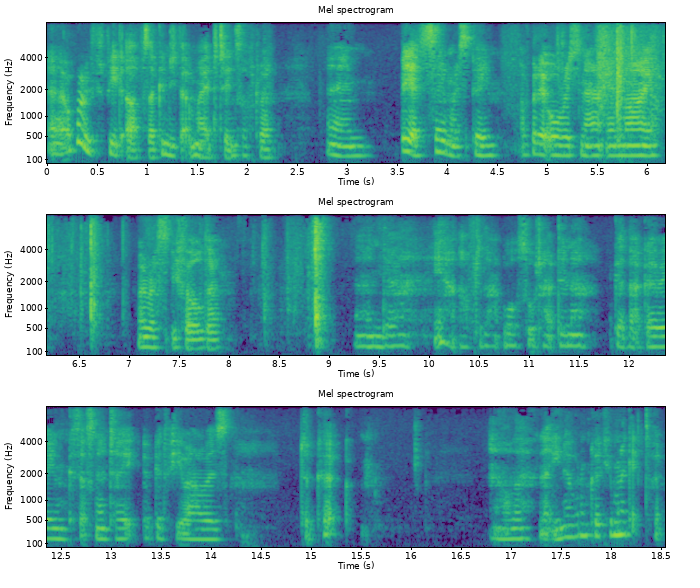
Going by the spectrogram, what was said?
I'll probably speed it up so I can do that in my editing software. Um, but yeah, same recipe. I've got it all written out in my my recipe folder. And uh, yeah, after that we'll sort out dinner, get that going because that's going to take a good few hours to cook. And I'll uh, let you know what I'm cooking when I get to it.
